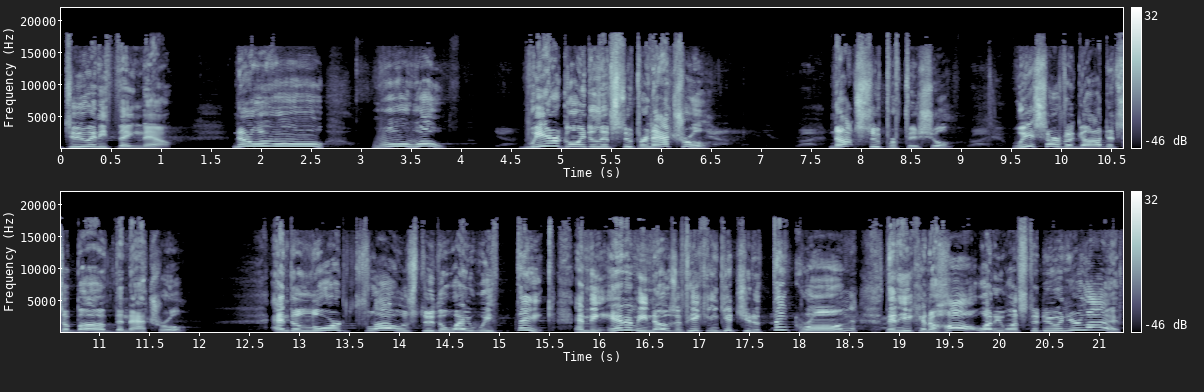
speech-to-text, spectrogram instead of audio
do anything now. No, no, whoa, whoa, whoa, whoa. Yeah. We are going to live supernatural, yeah. right. not superficial. Right. We serve a God that's above the natural. And the Lord flows through the way we think. And the enemy knows if he can get you to think wrong, then he can halt what he wants to do in your life.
